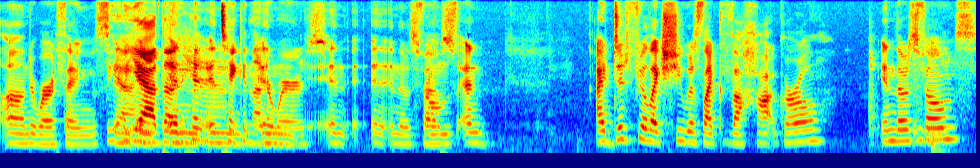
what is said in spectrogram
underwear things. in- Yeah. Yeah, the in- hit- in- taking the in- underwears. in, in in those films, and I did feel like she was like the hot girl in those mm-hmm. films.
